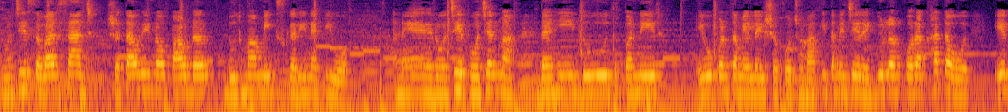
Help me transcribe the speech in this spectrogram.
રોજે સવાર સાંજ શતાવરીનો પાવડર દૂધમાં મિક્સ કરીને પીવો. અને રોજે ભોજનમાં દહીં, દૂધ, પનીર એવું પણ તમે લઈ શકો છો. બાકી તમે જે રેગ્યુલર ખોરાક ખાતા હોય, એ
